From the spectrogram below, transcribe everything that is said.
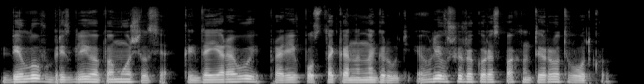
Белов брезгливо поморщился, когда Яровой, пролив полстакана на грудь, влил в широко распахнутый рот водку.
